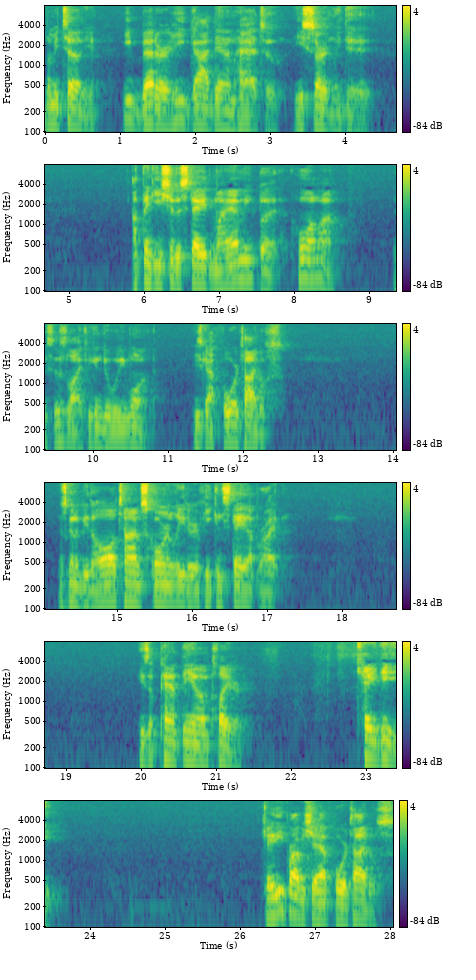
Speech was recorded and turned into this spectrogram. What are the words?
Let me tell you, he better, he goddamn had to. He certainly did. I think he should have stayed in Miami, but who am I? This is his life. He can do what he want. He's got four titles. He's going to be the all-time scoring leader if he can stay upright. He's a pantheon player. KD. KD probably should have four titles.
